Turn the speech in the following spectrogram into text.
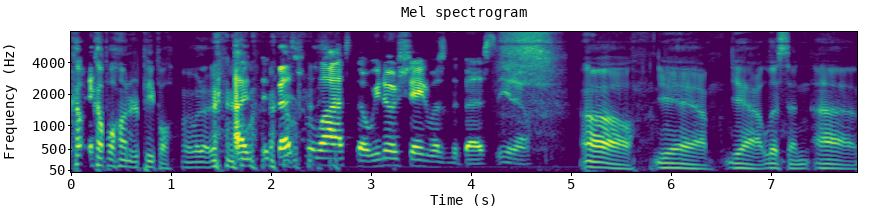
cou- couple hundred people or whatever. I, best for last, though. We know Shane wasn't the best. You know. Oh yeah, yeah. Listen, uh,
